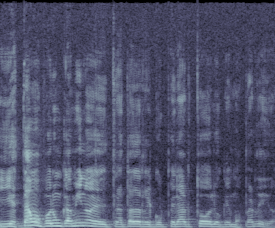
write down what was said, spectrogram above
y estamos por un camino de tratar de recuperar todo lo que hemos perdido.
